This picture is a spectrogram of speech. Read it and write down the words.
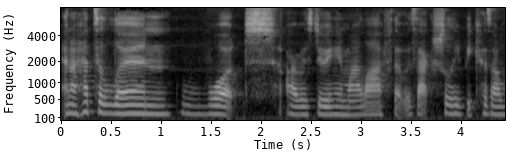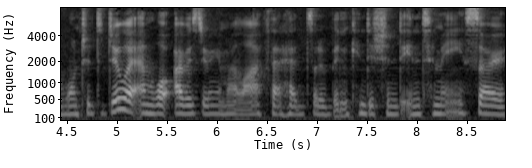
and I had to learn what I was doing in my life that was actually because I wanted to do it, and what I was doing in my life that had sort of been conditioned into me. So,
